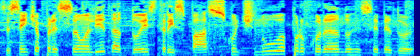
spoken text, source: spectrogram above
você sente a pressão ali, dá dois, três passos, continua procurando o recebedor.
